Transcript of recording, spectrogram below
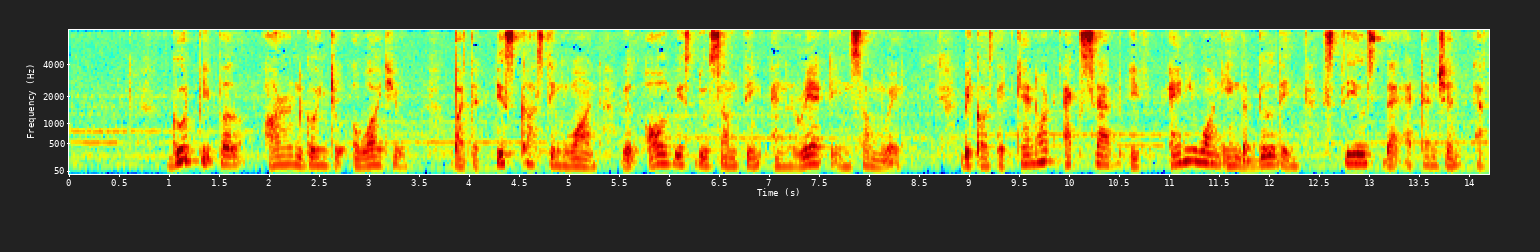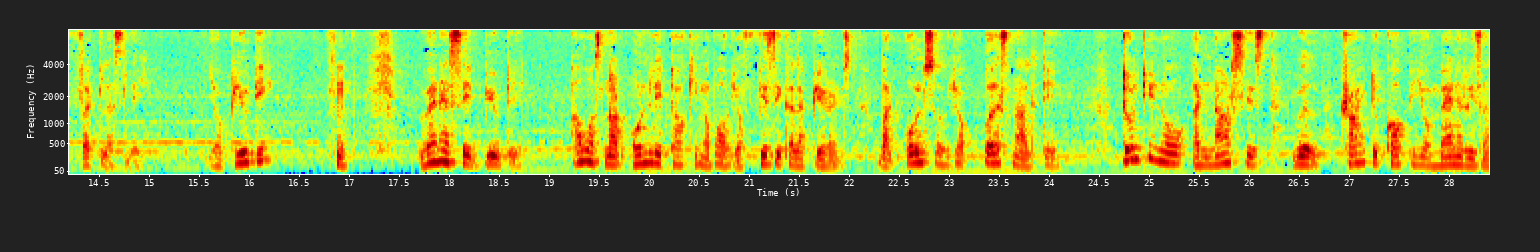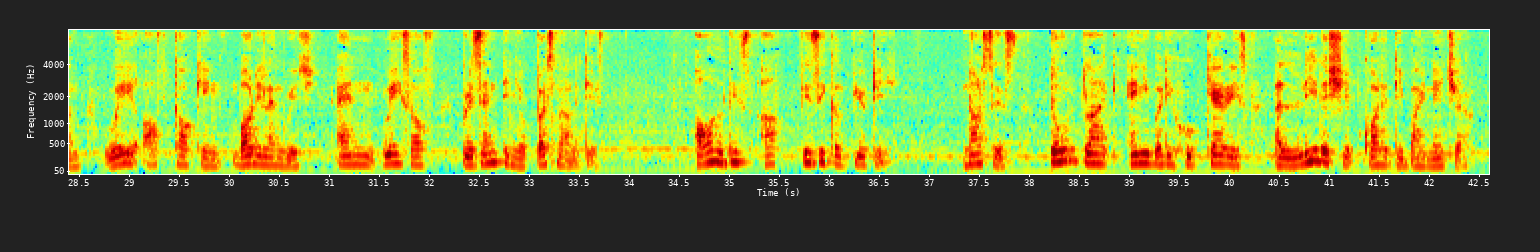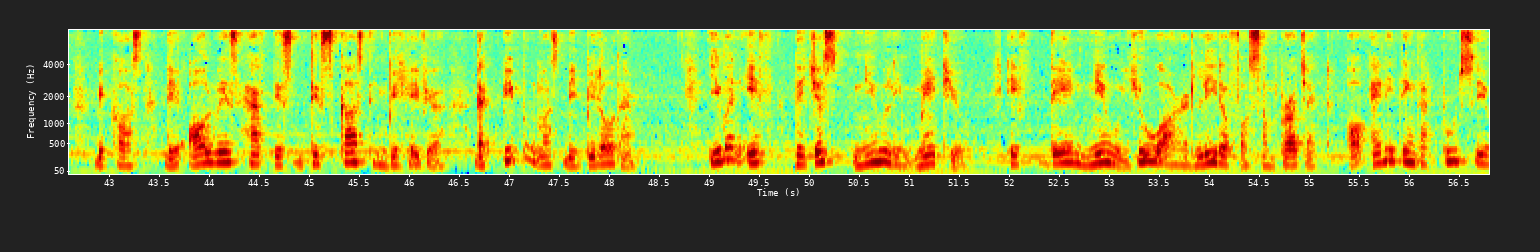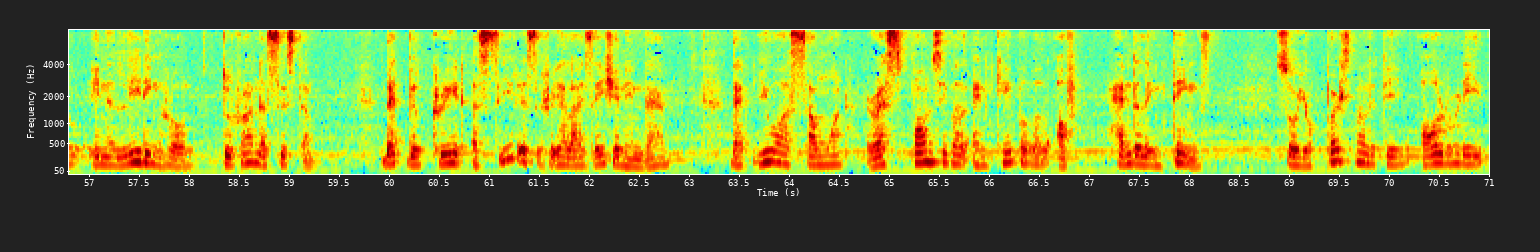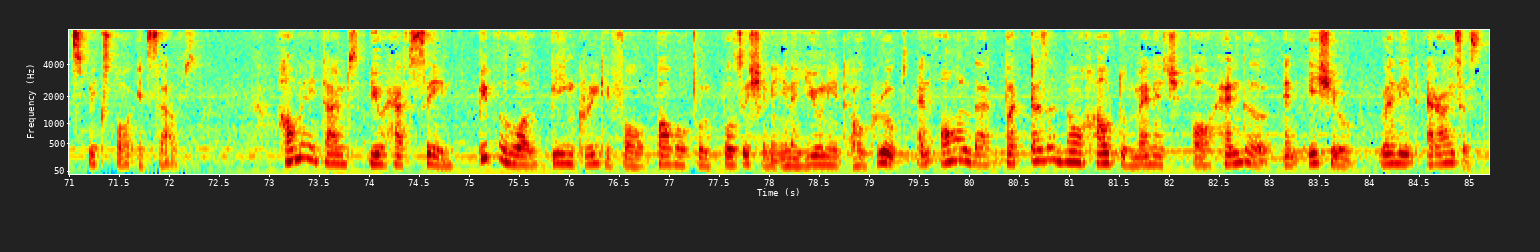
Good people aren't going to avoid you, but the disgusting one will always do something and react in some way because they cannot accept if anyone in the building steals their attention effortlessly. Your beauty? Hmm. when I said beauty, I was not only talking about your physical appearance but also your personality. Don't you know a narcissist will try to copy your mannerism, way of talking, body language, and ways of presenting your personalities? All these are physical beauty. Narcissists don't like anybody who carries a leadership quality by nature because they always have this disgusting behavior that people must be below them. Even if they just newly met you, if they knew you are a leader for some project or anything that puts you in a leading role to run a system, that will create a serious realization in them that you are someone responsible and capable of handling things. So your personality already speaks for itself. How many times you have seen people who are being greedy for powerful position in a unit or group and all that but doesn't know how to manage or handle an issue when it arises.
